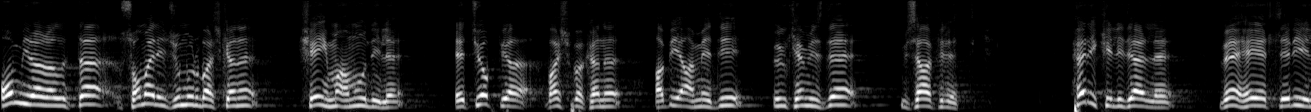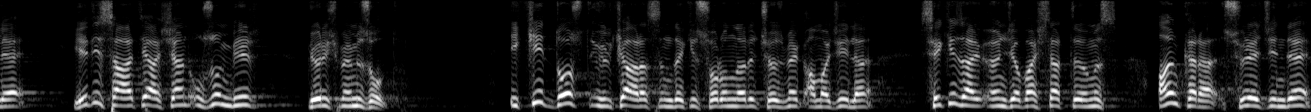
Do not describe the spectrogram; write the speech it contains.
11 Aralık'ta Somali Cumhurbaşkanı Şeyh Mahmud ile Etiyopya Başbakanı Abiy Ahmed'i ülkemizde misafir ettik. Her iki liderle ve heyetleriyle 7 saati aşan uzun bir görüşmemiz oldu. İki dost ülke arasındaki sorunları çözmek amacıyla 8 ay önce başlattığımız Ankara sürecinde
